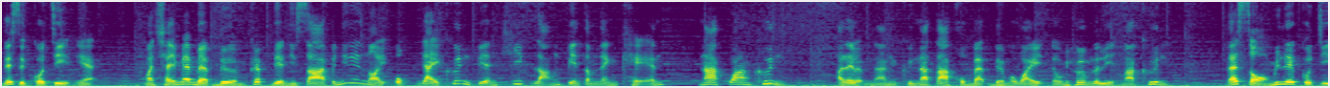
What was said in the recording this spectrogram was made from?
เดสึโกจิเนี่ยมันใช้แม่แบบเดิมแค่เปลี่ยนดีไซน์ไปนิดหน่อยอกใหญ่ขึ้นเปลี่ยนคีบหลังเปลี่ยนตำแหน่งแขน หน้ากว้างขึ้น อะไรแบบนั้นคือหน้าตาคงแบบเดิมเอาไว้ แต่ว่ามีเพิ่มรายละเอียดมากขึ้น และ 2 มิเลโกจิ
